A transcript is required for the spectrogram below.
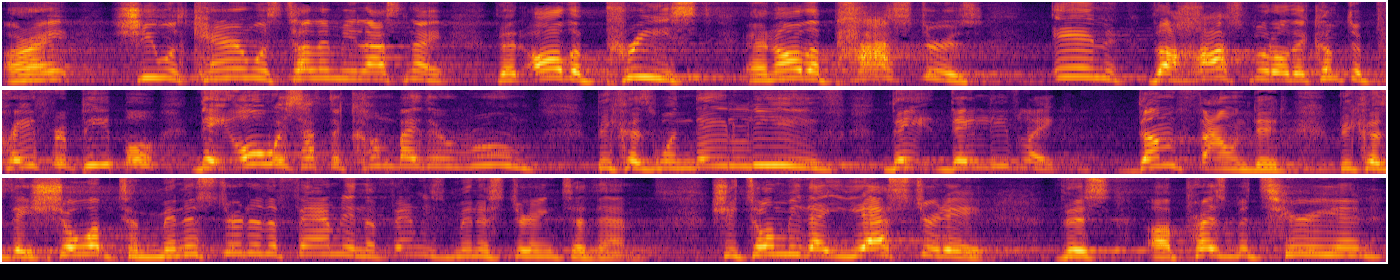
All right? She was, Karen was telling me last night that all the priests and all the pastors in the hospital, they come to pray for people, they always have to come by their room because when they leave, they, they leave like dumbfounded because they show up to minister to the family and the family's ministering to them. She told me that yesterday, this uh, Presbyterian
